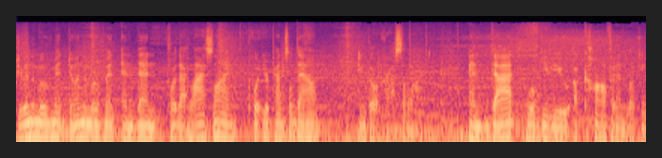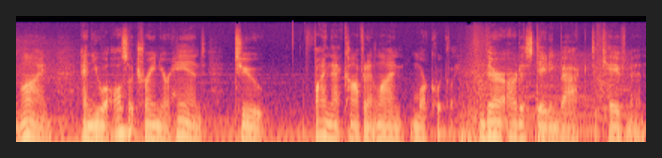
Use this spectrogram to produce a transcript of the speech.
Doing the movement, doing the movement, and then for that last line, put your pencil down and go across the line. And that will give you a confident looking line, and you will also train your hand to find that confident line more quickly. There are artists dating back to cavemen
